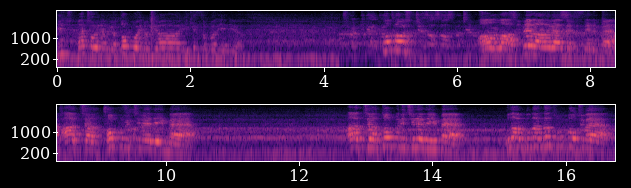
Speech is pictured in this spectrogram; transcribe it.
hiç maç oynamıyor, top oynamıyor, 2-0 yeniyor. Bomboş. Allah belanı vermesin senin be. Atacaksın topun içine değin be. Atacaksın topun içine değin be. Ulan bunlar nasıl futbolcu be?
